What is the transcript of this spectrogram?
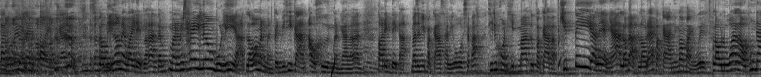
บันก็ไม่มีแรงต่อยเหมือนกันเรามีเรื่องในวัยเด็กแล้วกัน แต่มันไม่ใช่เรื่องบูลลี่อะเราว่ามันเหมือนเป็นวิธีการเอาคืนเหมือนกันแล้วกันตอนเด็กๆอะมันจะมีปากกาซาริโอใช่ปะที่ทุกคนฮิตมากคือปากกาแบบคิตตี้อะไรอย่างเงี้ยแล้วแบบเราได้ปากกานี้มาใหม่เว้ยเรารู้ว่าเราเพิ่งได้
